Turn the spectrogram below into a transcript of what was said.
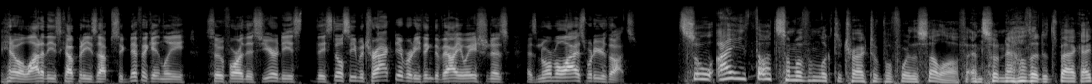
you know, a lot of these companies up significantly so far this year. Do you, they still seem attractive, or do you think the valuation has has normalized? What are your thoughts? So I thought some of them looked attractive before the sell-off, and so now that it's back, I,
